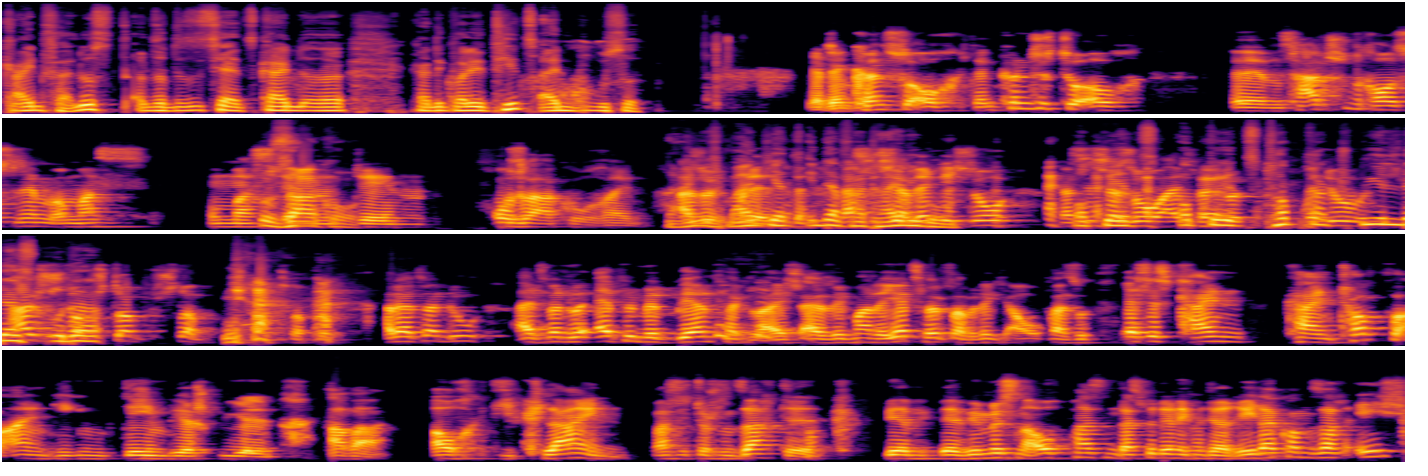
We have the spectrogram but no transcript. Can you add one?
kein Verlust. Also das ist ja jetzt keine, keine Qualitätseinbuße. Ja, dann könntest du auch, dann könntest du auch ähm, Sargent rausnehmen und machst, und machst den Osako rein. Nein, ich meine jetzt in der das Verteidigung. Ist ja wirklich so, das Ob ist ja jetzt- so, als ob wenn du jetzt Toprak spielen lässt halt, stopp, oder- Stopp, stopp, stopp, stopp. Also als wenn du, als wenn du Äpfel mit Bären vergleichst. Also ich meine, jetzt hört es aber nicht auf. Also es ist kein, kein Top-Verein, gegen den wir spielen, aber auch die Kleinen, was ich doch schon sagte, wir, wir müssen aufpassen, dass wir da nicht unter Räder kommen, sag ich.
